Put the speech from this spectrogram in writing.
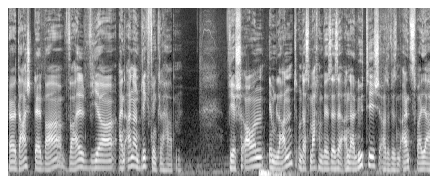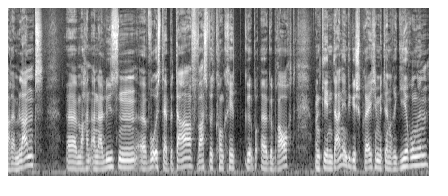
äh, darstellbar, weil wir einen anderen Blickwinkel haben. Wir schauen im Land, und das machen wir sehr, sehr analytisch, also wir sind ein, zwei Jahre im Land, äh, machen Analysen, äh, wo ist der Bedarf, was wird konkret ge äh, gebraucht und gehen dann in die Gespräche mit den Regierungen,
